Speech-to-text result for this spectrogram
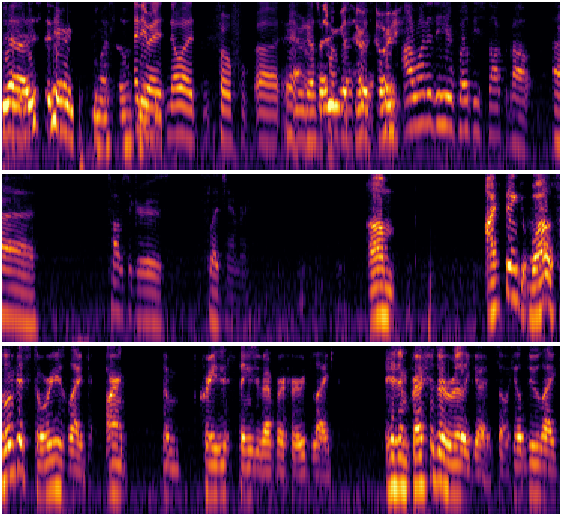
Yeah, I just sit here and myself. Anyway, Noah, Fo, uh, Yeah, you guys are talking territory. I wanted to hear Fofey's thoughts about uh, Tom Segura's Sledgehammer. Um, I think while some of his stories like aren't the craziest things you've ever heard, like his impressions are really good. So he'll do like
